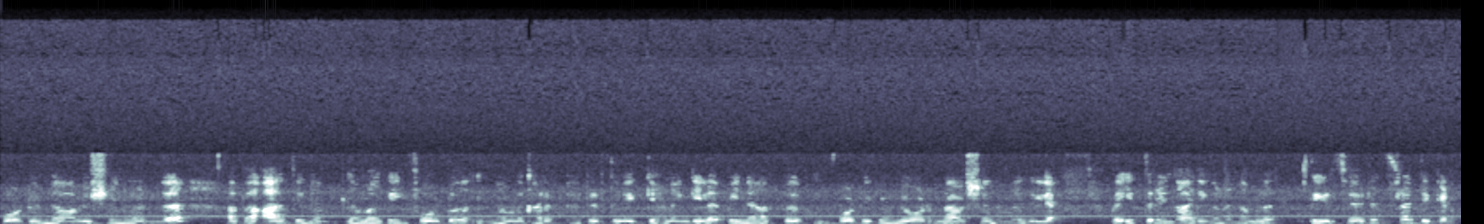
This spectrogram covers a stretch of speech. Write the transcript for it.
ഫോട്ടോന്റെ ആവശ്യങ്ങളുണ്ട്. അപ്പോൾ അതിനും നമുക്ക് ഈ ഫോട്ടോ നമ്മൾ കറക്റ്റായിട്ട് എടുത്ത് വെക്കുകയാണെങ്കിൽ പിന്നെ അത് ഫോട്ടോയ്ക്ക് വേണ്ടി ഓടേണ്ട ആവശ്യമൊന്നും വരില്ല. അപ്പോൾ ഇത്രയും കാര്യങ്ങൾ നമ്മൾ തീർച്ചയായിട്ടും ശ്രദ്ധിക്കണം.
